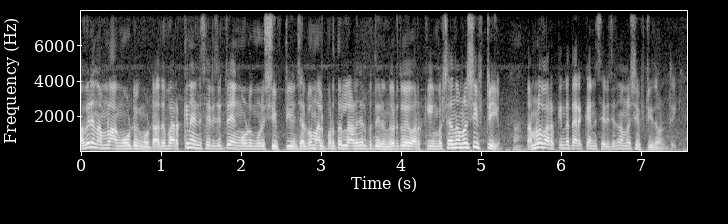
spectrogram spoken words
അവർ നമ്മൾ അങ്ങോട്ടും ഇങ്ങോട്ടും അത് വർക്കിനനുസരിച്ചിട്ട് അങ്ങോട്ടും ഇങ്ങോട്ടും ഷിഫ്റ്റ് ചെയ്യും. ചിലപ്പോൾ മലപ്പുറത്തുള്ള ആൾ ചിലപ്പോൾ തിരുവനന്തപുരത്ത് പോയി വർക്ക് ചെയ്യും. പക്ഷേ നമ്മൾ ഷിഫ്റ്റ് ചെയ്യും. നമ്മൾ വർക്കിന്റെ തിരക്കനുസരിച്ച് നമ്മൾ ഷിഫ്റ്റ് ചെയ്തുകൊണ്ടിരിക്കും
